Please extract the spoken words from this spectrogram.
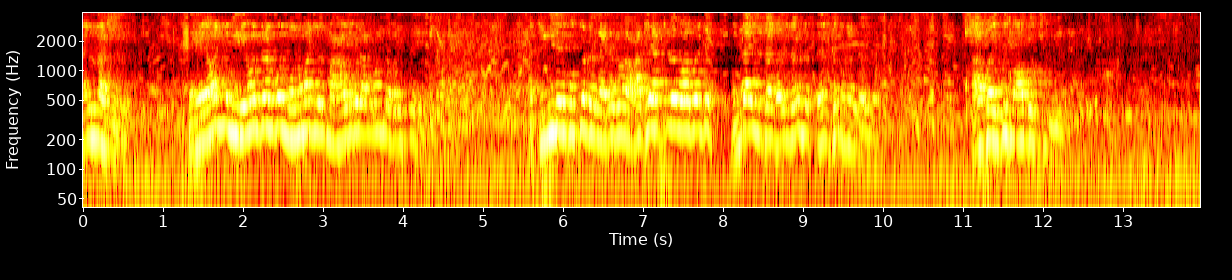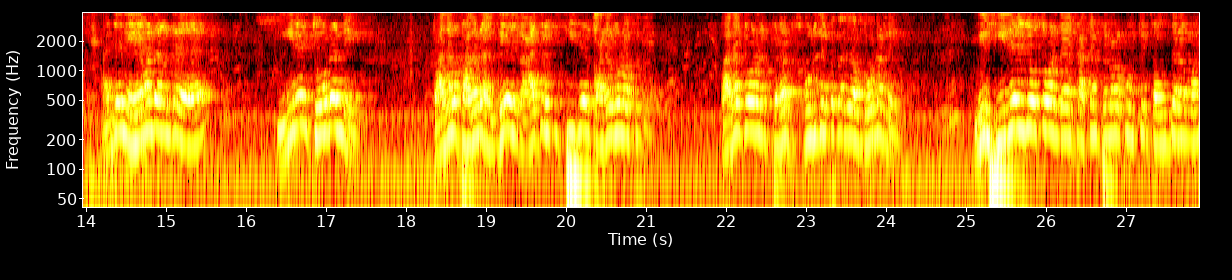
అని నాకు నేను మీరేమంటారు అనుకోండి ఉన్న మాట మా ఆవిడ కూడా అవ్వండి పరిస్థితి ఆ టీవీ దగ్గర కూర్చుంటుంది లేకపోతే ఆకలి వేస్తుందో బాబు అంటే ఉండాలి సార్ పది రోజులు పెన్షన్ ఆ పరిస్థితి మాకు వచ్చింది. అంటే నేను ఏమంటానంటే సీరియల్ చూడండి. పగలు పగలు అదే రాత్రి వచ్చి సీరియల్ పగలు కూడా వస్తుంది. పగలు చూడండి పిల్లలు స్కూల్కి వెళ్ళిపోతారు కదా చూడండి. మీరు సీరియల్ చూస్తూ అంటే పక్కన పిల్లలు కూర్చొని చదువుతారమ్మా.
